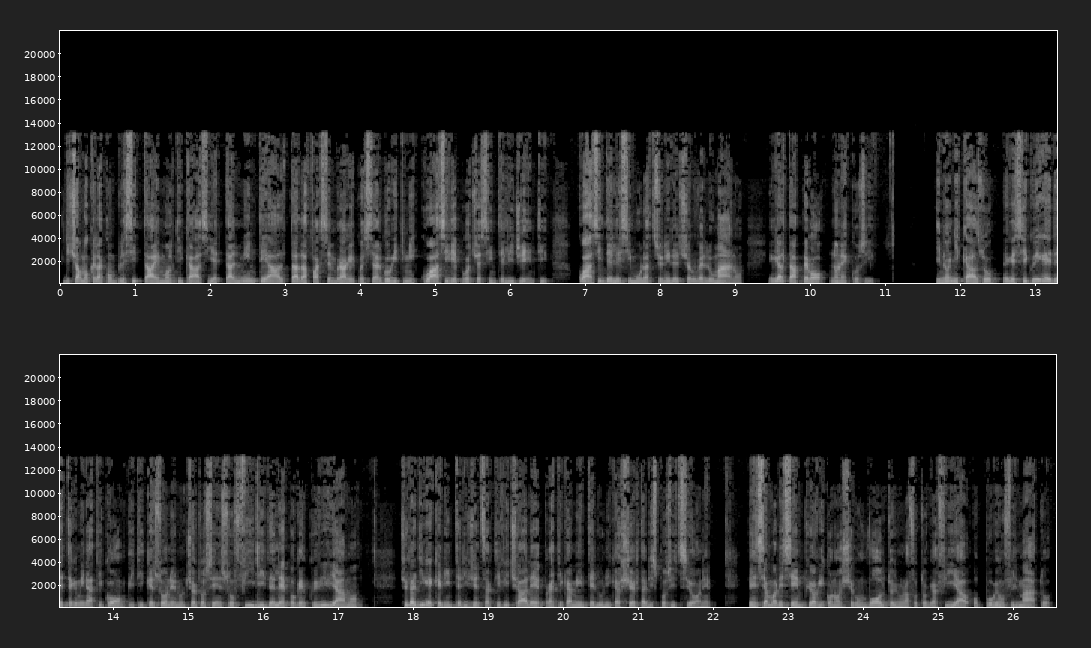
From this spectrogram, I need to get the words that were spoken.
Diciamo che la complessità in molti casi è talmente alta da far sembrare questi algoritmi quasi dei processi intelligenti, quasi delle simulazioni del cervello umano. In realtà però non è così. In ogni caso, per eseguire determinati compiti che sono in un certo senso figli dell'epoca in cui viviamo, c'è da dire che l'intelligenza artificiale è praticamente l'unica scelta a disposizione. Pensiamo ad esempio a riconoscere un volto in una fotografia oppure un filmato,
